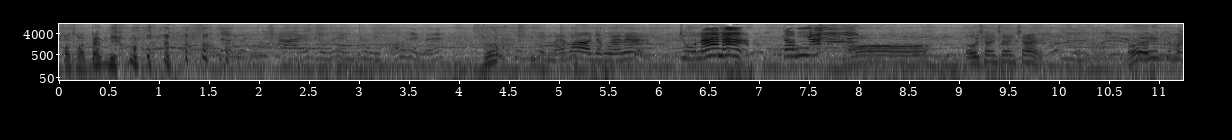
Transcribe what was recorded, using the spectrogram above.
เขาถอยแป๊บเดียวแล้วเป็นผู้ชายหนูเห็นจู่เขาเห็นไหมเฮ้ยเห็นไหมพ่อตรงนั้นอะจู่นั่นน่ะตรงนั้นอ๋อเออใช่ใช่ใช่เฮ้ยจะมา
